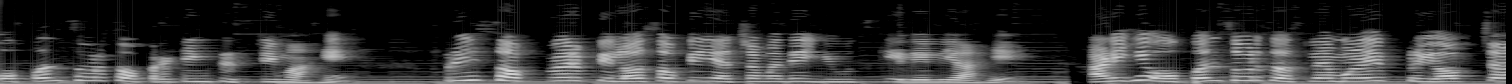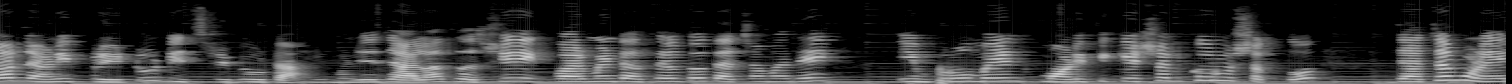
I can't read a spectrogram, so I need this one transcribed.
ओपन सोर्स ऑपरेटिंग सिस्टीम आहे. फ्री सॉफ्टवेअर फिलॉसॉफी याच्यामध्ये यूज केलेली आहे. आणि ही ओपन सोर्स असल्यामुळे फ्री ऑफ चार्ज आणि फ्री टू डिस्ट्रीब्यूट आहे. म्हणजे ज्याला जशी रिक्वायरमेंट असेल तो त्याच्यामध्ये इम्प्रूव्हमेंट मॉडिफिकेशन करू शकतो. ज्याच्यामुळे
